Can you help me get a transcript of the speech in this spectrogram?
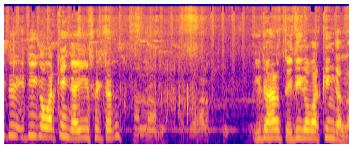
ಇದು ಇದೀಗ ವರ್ಕಿಂಗ್ ಈ ಫಿಲ್ಟರ್ ಅಲ್ಲ ಅಲ್ಲ ಅದು ಹಳತ್ತು. ಇದು ಹಳತ್ತು ಇದೀಗ ವರ್ಕಿಂಗ್ ಅಲ್ಲ.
